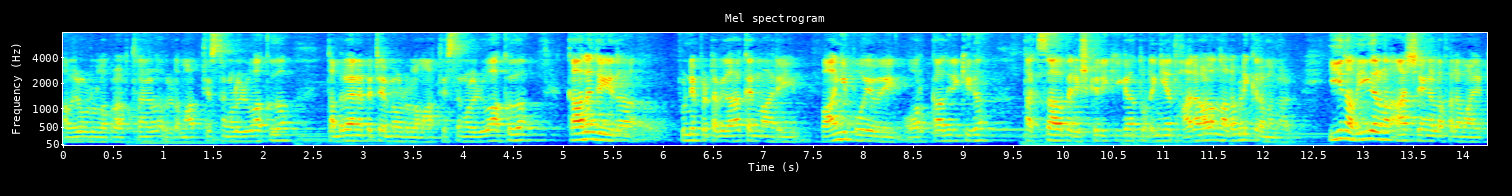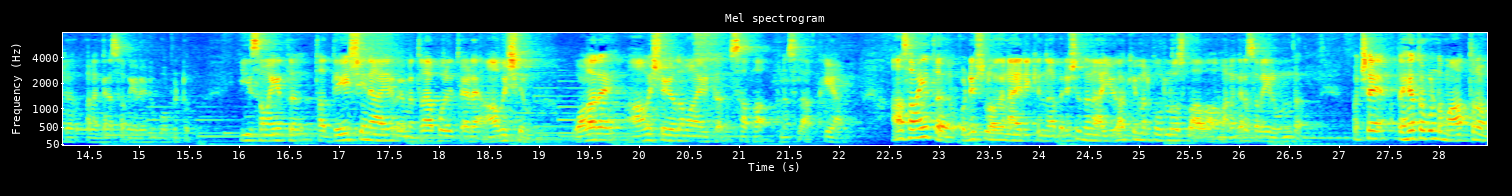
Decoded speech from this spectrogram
അവരോടുള്ള പ്രാർത്ഥനകൾ അവരുടെ മാധ്യസ്ഥങ്ങൾ ഒഴിവാക്കുക തമ്പുരാനെ പറ്റി അമ്മയോടുള്ള മാധ്യസ്ഥങ്ങൾ ഒഴിവാക്കുക കാലം ചെയ്ത പുണ്യപ്പെട്ട പിതാക്കന്മാരെയും വാങ്ങിപ്പോയവരെയും ഓർക്കാതിരിക്കുക തക്സ പരിഷ്കരിക്കുക തുടങ്ങിയ ധാരാളം നടപടിക്രമങ്ങൾ ഈ നവീകരണ ആശയങ്ങളുടെ ഫലമായിട്ട് അലങ്കര സഭയിൽ രൂപപ്പെട്ടു. ഈ സമയത്ത് തദ്ദേശീയനായ ഒരു മെത്രാപോലിത്തയുടെ ആവശ്യം വളരെ ആവശ്യകതമായിട്ട് സഭ മനസ്സിലാക്കുകയാണ്. ആ സമയത്ത് പുണ്യശ്ലോകനായിരിക്കുന്ന പരിശുദ്ധനായ യുവാക്കിമർ കുർലോസ് ബാവ മലങ്കര സഭയിലുണ്ട് പക്ഷേ അദ്ദേഹത്തെ കൊണ്ട് മാത്രം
